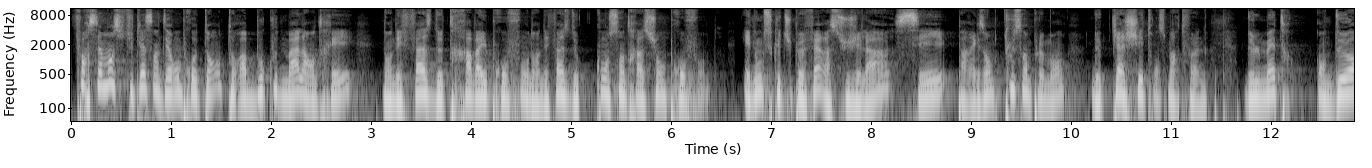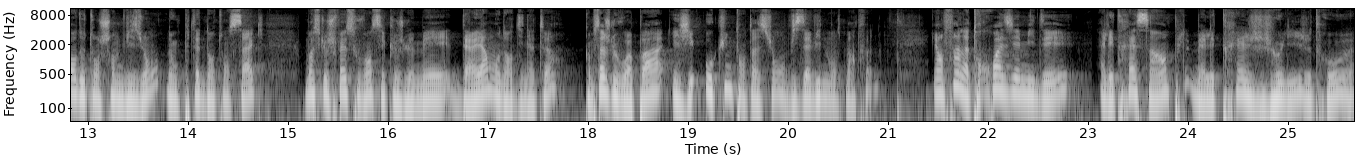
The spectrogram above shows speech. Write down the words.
forcément si tu te laisses interrompre autant, tu auras beaucoup de mal à entrer dans des phases de travail profond, dans des phases de concentration profonde. Et donc ce que tu peux faire à ce sujet-là, c'est par exemple tout simplement de cacher ton smartphone, de le mettre en dehors de ton champ de vision, donc peut-être dans ton sac. Moi ce que je fais souvent, c'est que je le mets derrière mon ordinateur, comme ça je le vois pas et j'ai aucune tentation vis-à-vis de mon smartphone. Et enfin la troisième idée, elle est très simple, mais elle est très jolie je trouve,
